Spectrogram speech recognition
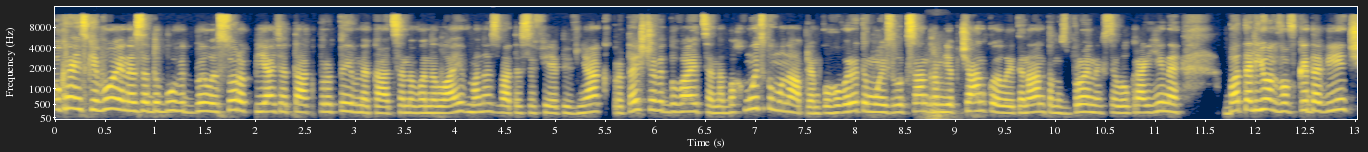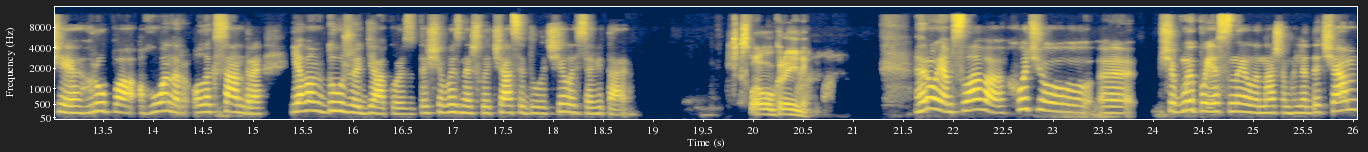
Українські воїни за добу відбили 45 атак противника. Це новини лайв. Мене звати Софія Півняк. Про те, що відбувається на Бахмутському напрямку, говоритиму із Олександром Ябчанкою, лейтенантом збройних сил України, батальйон Вовки да Вінчі, група Гонор. Олександре, я вам дуже дякую за те, що ви знайшли час і долучилися. Вітаю. Слава Україні! Героям слава! Хочу, е, щоб ми пояснили нашим глядачам,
